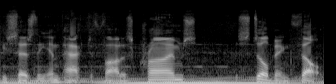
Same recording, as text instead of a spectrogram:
He says the impact of Fata's crimes is still being felt.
